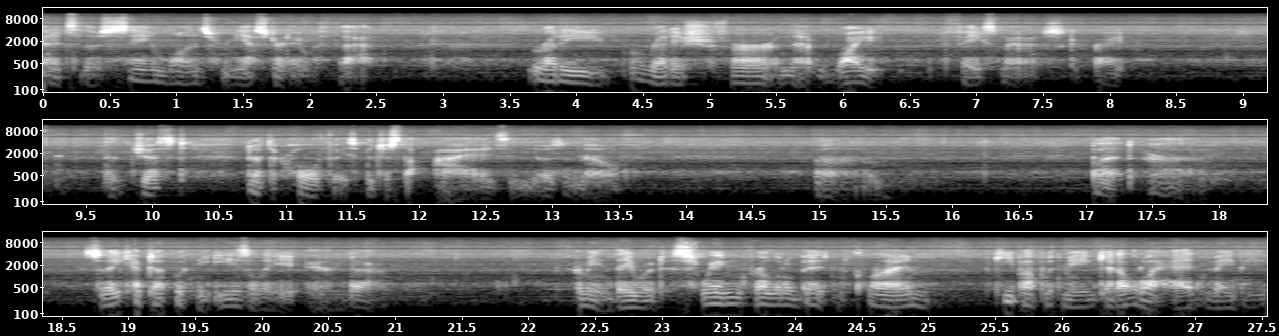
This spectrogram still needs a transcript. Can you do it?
and it's those same ones from yesterday with that ruddy reddish fur and that white face mask, right? That just not their whole face, but just the eyes and nose and mouth. Um, but uh, so they kept up with me easily, and uh, I mean they would swing for a little bit and climb, keep up with me, get a little ahead maybe,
